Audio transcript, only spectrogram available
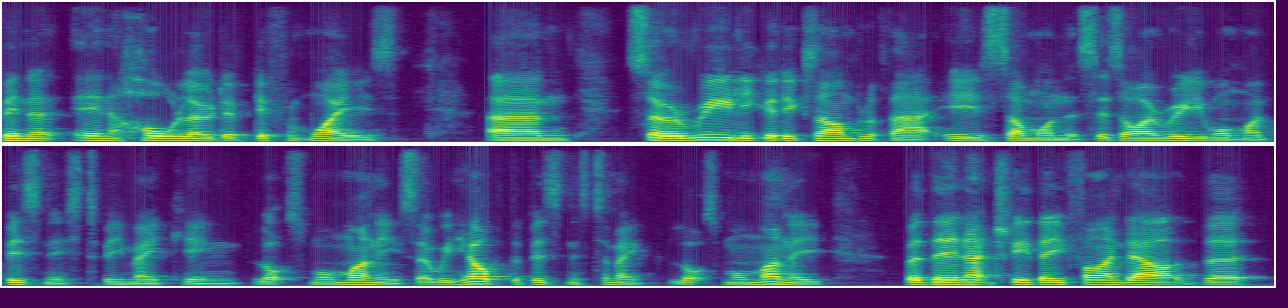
in a, in a whole load of different ways. Um, so a really good example of that is someone that says, "Oh, I really want my business to be making lots more money." So we help the business to make lots more money, but then actually they find out that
